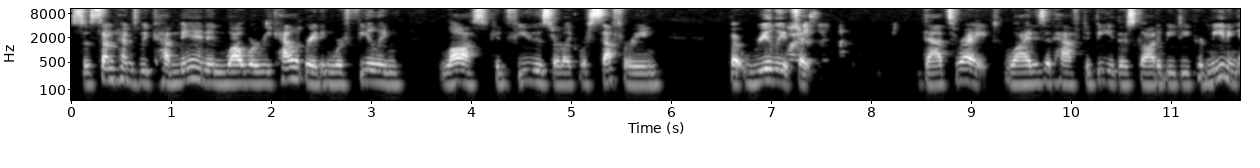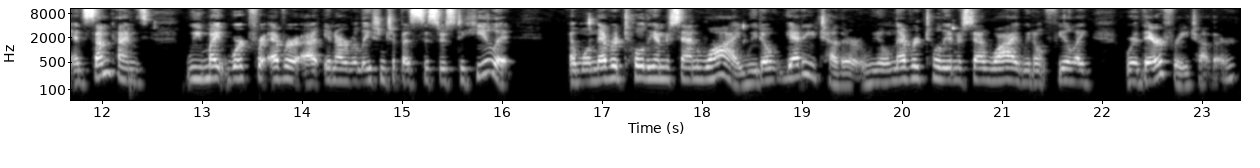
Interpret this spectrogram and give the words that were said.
So sometimes we come in and while we're recalibrating, we're feeling lost, confused, or like we're suffering. But really, it's like, that's right. Why does it have to be? There's got to be deeper meaning. And sometimes we might work forever uh, in our relationship as sisters to heal it. And we'll never totally understand why we don't get each other. We'll never totally understand why we don't feel like we're there for each other.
